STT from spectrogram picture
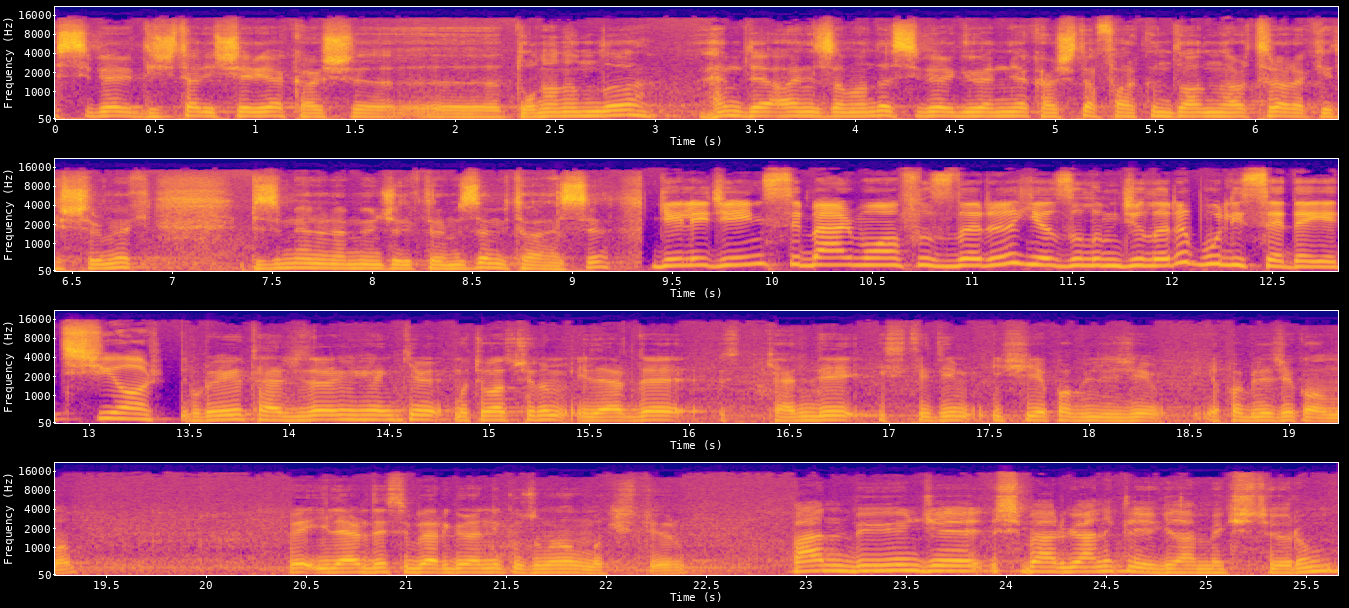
siber dijital içeriğe karşı e, donanımlı hem de aynı zamanda siber güvenliğe karşı da farkındalığını artırarak yetiştirmek bizim en önemli önceliklerimizden bir tanesi. Geleceğin siber muhafızları, yazılımcıları bu lisede yetişiyor. Burayı tercih ederkenki motivasyonum ileride kendi istediğim işi yapabileceğim, yapabilecek olmam. Ve ileride siber güvenlik uzmanı olmak istiyorum. Ben büyüyünce siber güvenlikle ilgilenmek istiyorum.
